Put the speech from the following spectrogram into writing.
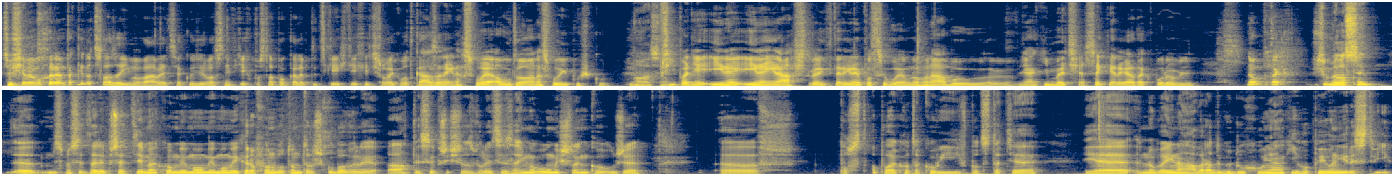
Což je mimochodem taky docela zajímavá věc, jakože vlastně v těch postapokalyptických těch je člověk odkázaný na svoje auto a na svoji pušku. No, Případně jiný, jiný nástroj, který nepotřebuje mnoho nábojů, nějaký meče, sekery a tak podobně. No, tak... My vlastně, eh, my jsme se tady předtím jako mimo, mimo mikrofon o tom trošku bavili a ty si přišel s velice zajímavou myšlenkou, že uh, post-apo jako takový v podstatě je nový návrat k duchu nějakého pionýrství.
